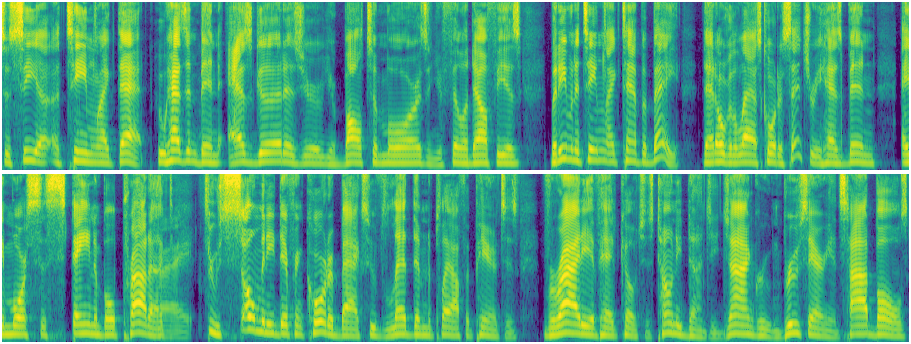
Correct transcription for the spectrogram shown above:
to see a, a, team like that who hasn't been as good as your your Baltimore's and your Philadelphia's, but even a team like Tampa Bay that over the last quarter century has been a more sustainable product right. through so many different quarterbacks who've led them to playoff appearances. Variety of head coaches: Tony Dungy, Jon Gruden, Bruce Arians, Todd Bowles.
